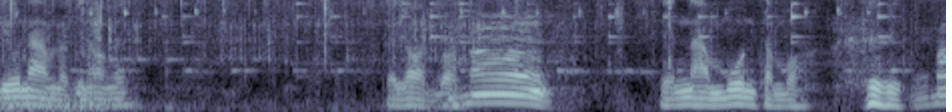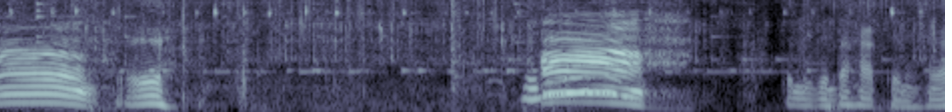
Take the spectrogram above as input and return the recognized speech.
หิวน้ำแล้วพี่น้องเลยไปรอดบ่เสียนน้ำมูนทำบ่เออตัวนี้เป็นตะหักตัวนี้ฮะ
